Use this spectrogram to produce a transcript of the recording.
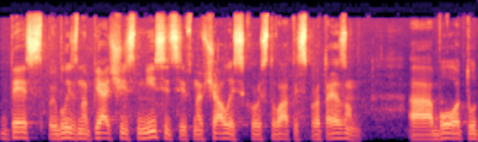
десь приблизно 5-6 місяців навчались користуватись протезом, бо тут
